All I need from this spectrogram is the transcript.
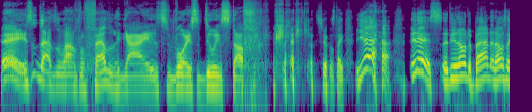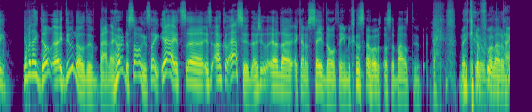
"Hey, isn't that the one from Family Guy's voice doing stuff?" she was like, "Yeah, it is. Do you know the band?" And I was like. Yeah, but I don't. I do know the band. I heard the song. It's like, yeah, it's uh, it's Uncle Acid, and, she, and I, I kind of saved the whole thing because I was, was about to make a fool out of tank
